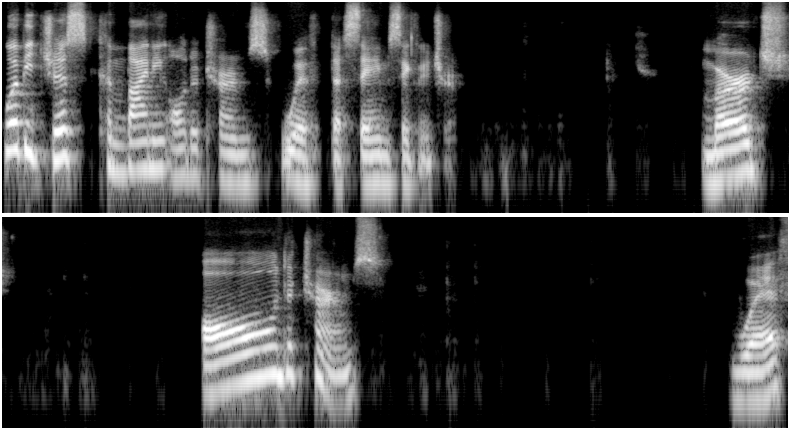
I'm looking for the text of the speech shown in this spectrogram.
will be just combining all the terms with the same signature. Merge all the terms with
